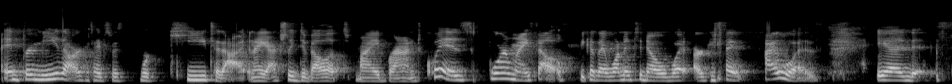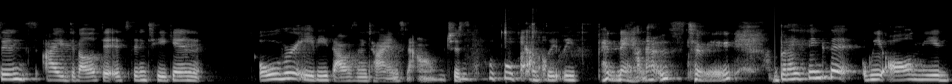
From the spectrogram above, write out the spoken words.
And for me, the archetypes was, were key to that. And I actually developed my brand quiz for myself because I wanted to know what archetype I was. And since I developed it, it's been taken over 80,000 times now, which is wow. completely bananas to me. But I think that we all need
